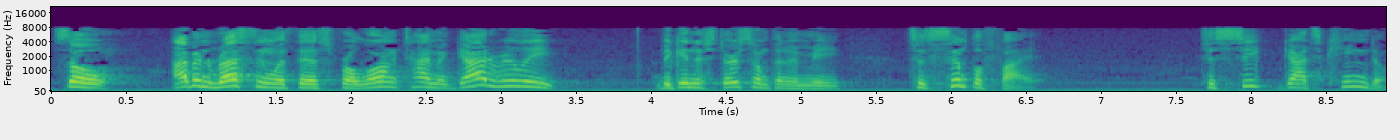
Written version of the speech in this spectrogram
So I've been wrestling with this for a long time, and God really began to stir something in me to simplify it, to seek God's kingdom.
